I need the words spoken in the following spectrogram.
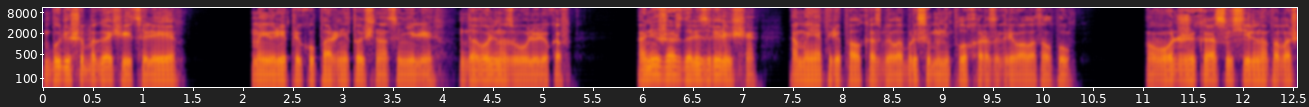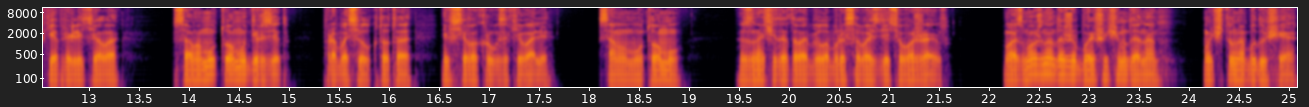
Будешь и богаче, и целее». Мою реплику парни точно оценили, довольно заулюлюков. Они жаждали зрелища, а моя перепалка с Белобрысом неплохо разогревала толпу. Вот же кассу сильно по башке прилетело. Самому Тому дерзит, пробасил кто-то, и все вокруг закивали. Самому Тому? Значит, этого Белобрысова здесь уважают. Возможно, даже больше, чем Дэна. Учту на будущее.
